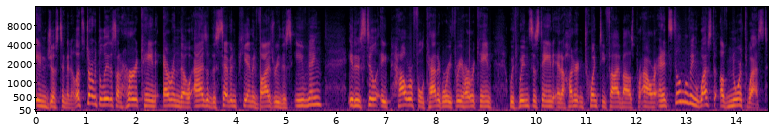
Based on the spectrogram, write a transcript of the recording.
in just a minute. Let's start with the latest on Hurricane Erin, though. As of the 7 p.m. advisory this evening, it is still a powerful Category 3 hurricane with winds sustained at 125 miles per hour, and it's still moving west of northwest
